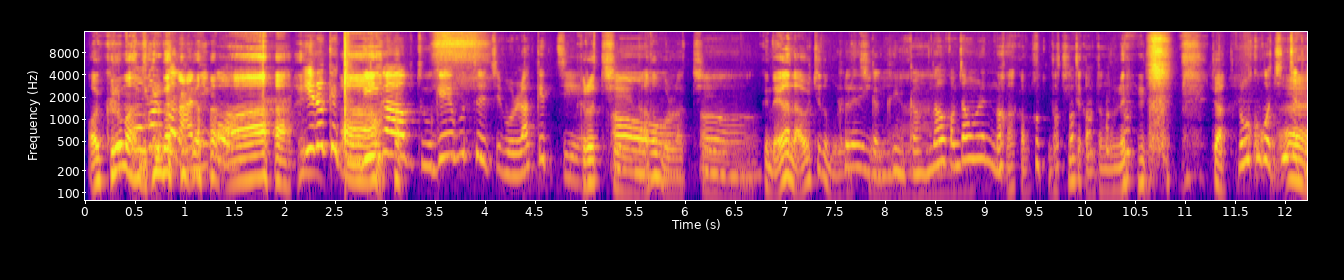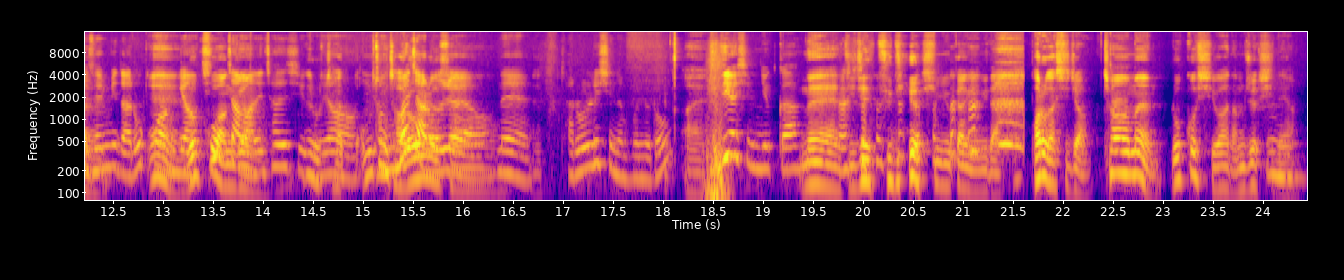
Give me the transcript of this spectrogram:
어, 그러면 안 뽑을 된다. 건 아니고. 아, 이렇게 두 개가 두 개 붙을지 몰랐겠지. 그렇지. 어, 나도 몰랐지. 어. 그 내가 나올지도 몰랐지. 그러니까 그러니까 아. 나 깜짝 놀랐나. 나 깜짝, 나 진짜 깜짝 놀랐네. 자, 로코가 진짜 네. 대세입니다. 로코 네, 안경 로코 진짜 안경. 많이 찾으시고요. 자- 엄청 정말 잘 잘 어울려서. 어울려요. 네, 잘 어울리시는 분으로 아, 드디어 16강. 네, 이제 드디어 16강입니다. 바로 가시죠. 처음은 로꼬 씨와 남주혁 씨네요. 음.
